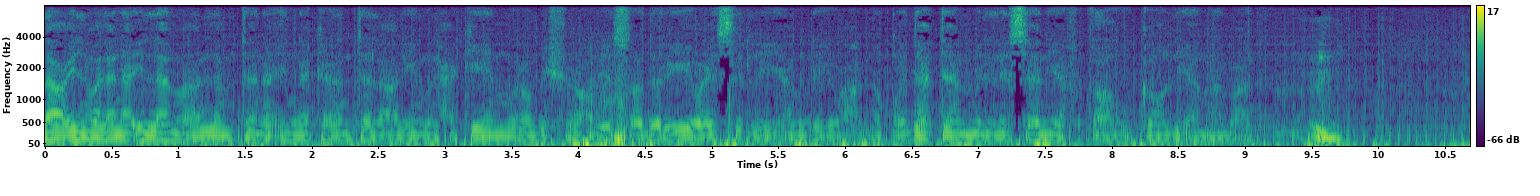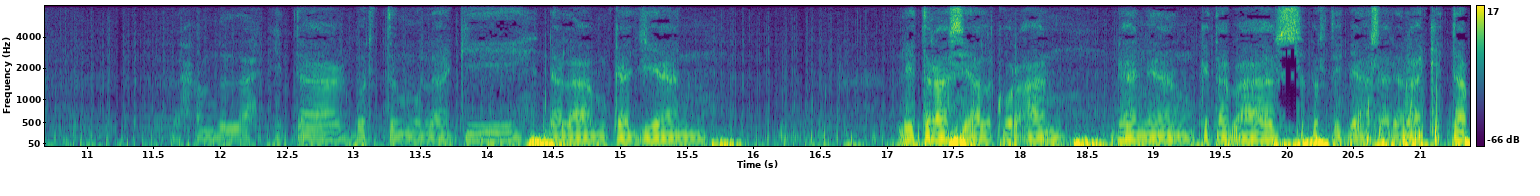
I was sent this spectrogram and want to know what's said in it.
لا علم لنا إلا ما علمتنا إنك أنت العليم الحكيم. رب اشرح لي صدري ويسر لي أمري واحلل عقدة من لساني يفقه قولي أما بعد. Alhamdulillah kita bertemu lagi dalam kajian literasi Al-Quran. Dan yang kita bahas seperti biasa adalah kitab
